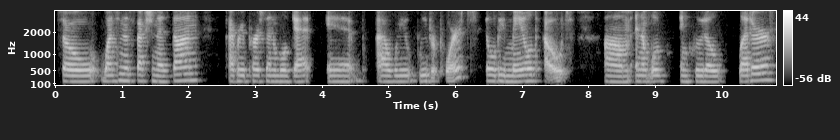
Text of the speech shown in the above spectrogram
So once an inspection is done, every person will get a, a weed report. It will be mailed out um, and it will include a letter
